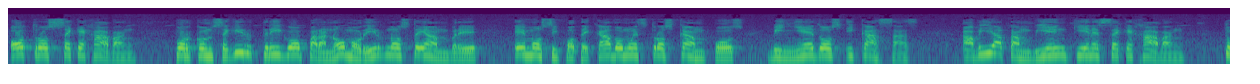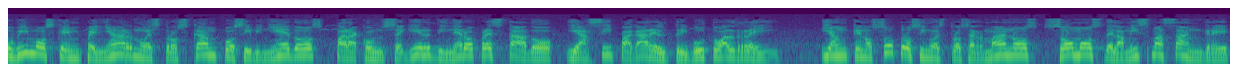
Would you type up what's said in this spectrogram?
Otros se quejaban, por conseguir trigo para no morirnos de hambre, hemos hipotecado nuestros campos, viñedos y casas. Había también quienes se quejaban, tuvimos que empeñar nuestros campos y viñedos para conseguir dinero prestado y así pagar el tributo al rey. Y aunque nosotros y nuestros hermanos somos de la misma sangre,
